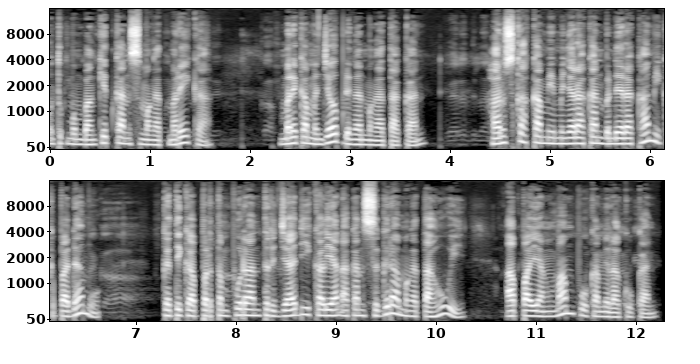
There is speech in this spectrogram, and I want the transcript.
untuk membangkitkan semangat mereka. Mereka menjawab dengan mengatakan, Haruskah kami menyerahkan bendera kami kepadamu? Ketika pertempuran terjadi, kalian akan segera mengetahui apa yang mampu kami lakukan.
